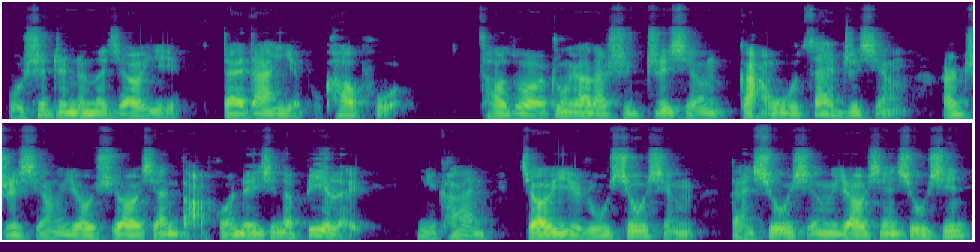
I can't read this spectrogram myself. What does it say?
不是真正的交易。带单也不靠谱，操作重要的是执行、感悟再执行，而执行又需要先打破内心的壁垒。你看，交易如修行，但修行要先修心。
